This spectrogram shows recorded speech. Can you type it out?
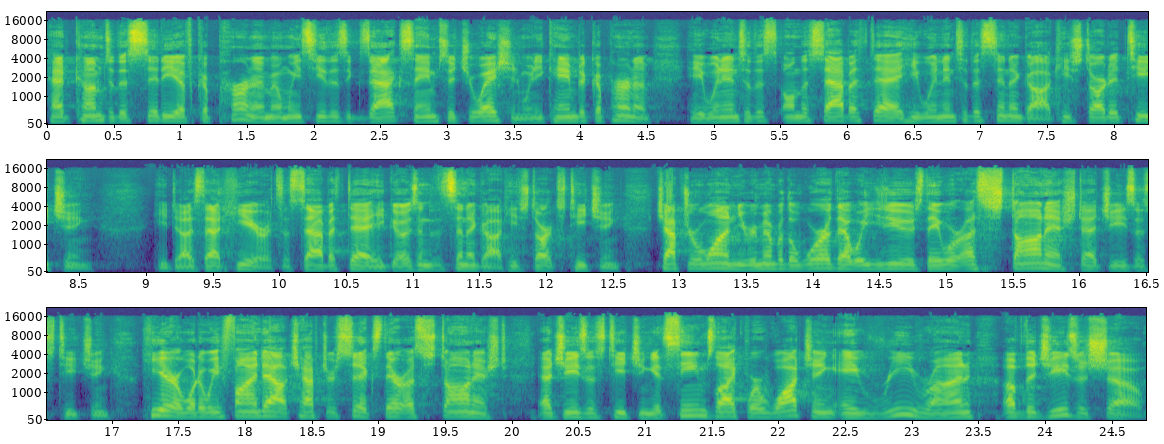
had come to the city of Capernaum, and we see this exact same situation. When he came to Capernaum, he went into this on the Sabbath day, he went into the synagogue, he started teaching. He does that here. It's a Sabbath day. He goes into the synagogue. He starts teaching. Chapter 1, you remember the word that we used. They were astonished at Jesus' teaching. Here, what do we find out? Chapter 6, they're astonished at Jesus' teaching. It seems like we're watching a rerun of the Jesus show.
